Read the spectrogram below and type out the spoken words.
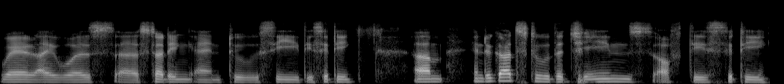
where I was uh, studying and to see the city. Um, in regards to the change of the city,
